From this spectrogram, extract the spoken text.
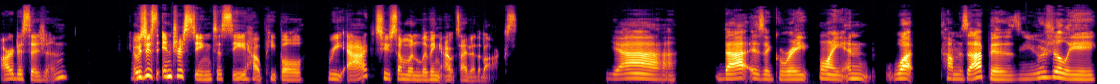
our decision. It was mm-hmm. just interesting to see how people react to someone living outside of the box. Yeah, that is a great point. And what comes up is usually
